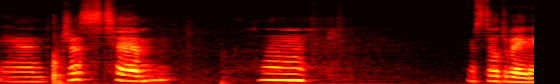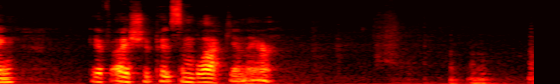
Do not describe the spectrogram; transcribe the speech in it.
and just to Hmm. I'm still debating if I should put some black in there. I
